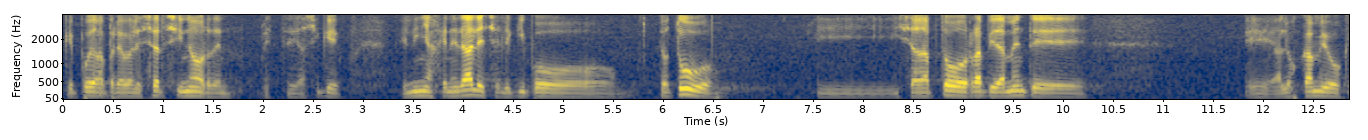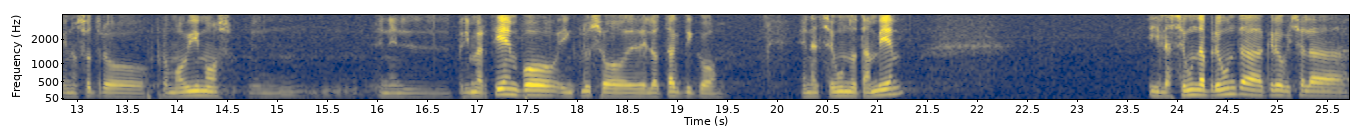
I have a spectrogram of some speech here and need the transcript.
que pueda prevalecer sin orden. Este, así que en líneas generales el equipo lo tuvo y, se adaptó rápidamente eh, a los cambios que nosotros promovimos en, en el primer tiempo, incluso desde lo táctico en el segundo también. Y la segunda pregunta creo que ya la,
